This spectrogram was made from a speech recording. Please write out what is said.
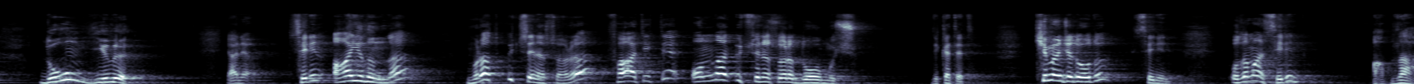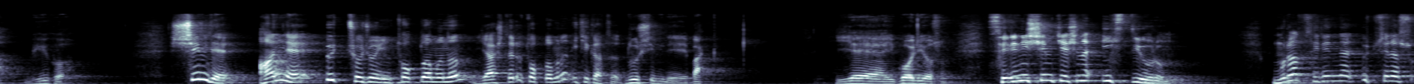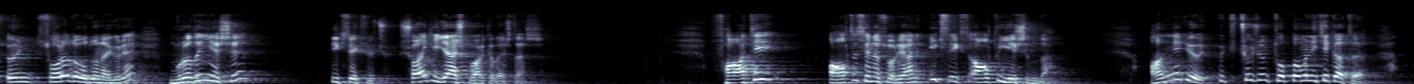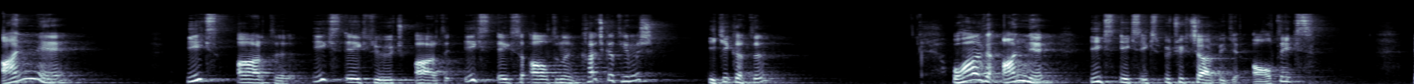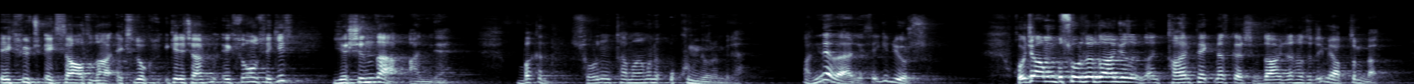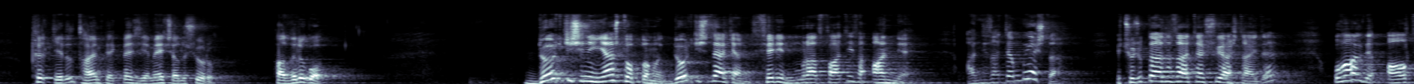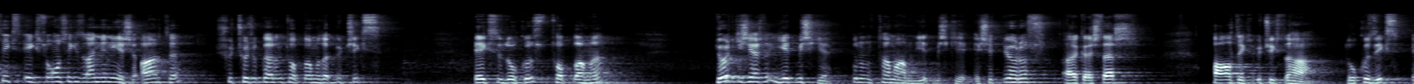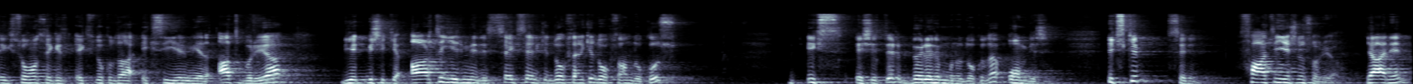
doğum yılı. Yani Selin A yılında, Murat 3 sene sonra, Fatih de ondan 3 sene sonra doğmuş. Dikkat et. Kim önce doğdu? Selin. O zaman Selin abla, büyük o. Şimdi anne 3 çocuğun toplamının, yaşları toplamının iki katı. Dur şimdi bak. Yey gol yiyorsun. Selin'in şimdiki yaşına x diyorum. Murat Selin'den 3 sene sonra doğduğuna göre Murat'ın yaşı x eksi 3. Şu anki yaş bu arkadaşlar. Fatih 6 sene sonra yani x eksi 6 yaşında. Anne diyor 3 çocuğun toplamının iki katı. Anne x artı x eksi 3 artı x eksi 6'nın kaç katıymış? 2 katı. O halde anne x x x 3x çarpı 2 6x eksi 3 eksi 6 daha eksi 9 2 ile çarpım eksi 18 yaşında anne. Bakın sorunun tamamını okumuyorum bile. Ha, ne verdiyse gidiyoruz. Hocam bu soruları daha önce hani, tahin pekmez karışımı daha önceden hazırlayayım yaptım ben. 40 yıldır tahin pekmez yemeye çalışıyorum. Hazırlık o. 4 kişinin yaş toplamı, 4 kişi derken Selin, Murat, Fatih ve anne. Anne zaten bu yaşta. E çocuklar da zaten şu yaştaydı. O halde 6x eksi 18 annenin yaşı artı şu çocukların toplamı da 3x eksi 9 toplamı 4 kişi yaşta 72. Bunun tamamını 72 eşitliyoruz arkadaşlar. 6x 3x daha 9x eksi 18 eksi 9a eksi 27 at buraya. 72 artı 27 82 92 99 x eşittir. Bölelim bunu 9'a 11. X kim? Senin. Fatih'in yaşını soruyor. Yani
